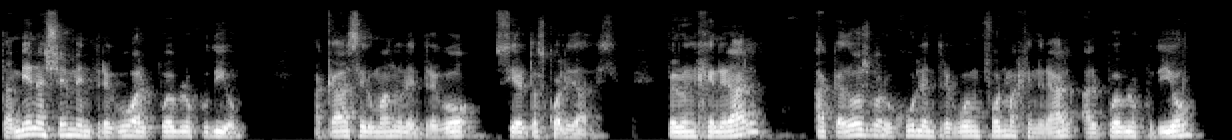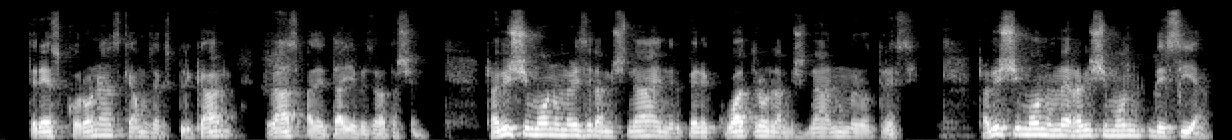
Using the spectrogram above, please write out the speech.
también Hashem entregó al pueblo judío, a cada ser humano le entregó ciertas cualidades, pero en general a Kadosh Barujú le entregó en forma general al pueblo judío tres coronas que vamos a explicar las a detalle, Hashem. Rabbi Shimon Omer dice la Mishnah en el Pere 4, la Mishnah número 13. Rabbi Shimon Omer, Rabbi Shimon decía,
